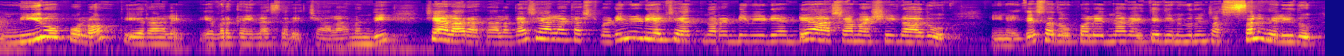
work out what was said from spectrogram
మీ రూపంలో తీరాలి. ఎవరికైనా సరే చాలామంది చాలా రకాలుగా చాలా కష్టపడి వీడియోలు చేస్తున్నారండి. వీడియో అంటే ఆశామాషి కాదు. నేనైతే చదువుకోలేదు. నాకైతే దీని గురించి అస్సలు తెలియదు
